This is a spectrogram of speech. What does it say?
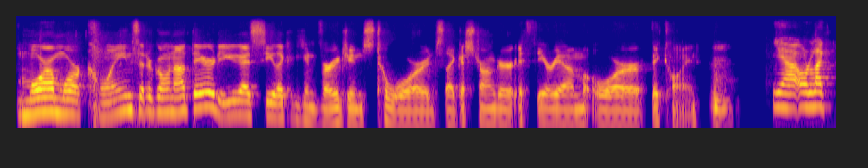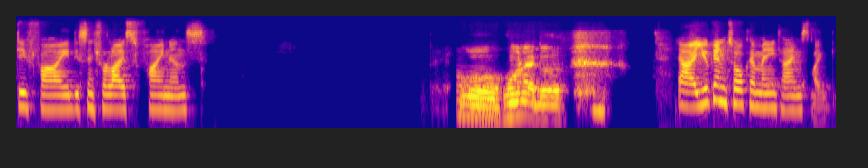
more and more coins that are going out there? Do you guys see like a convergence towards like a stronger Ethereum or Bitcoin? Yeah, or like DeFi, decentralized finance. Oh, wanna go? Yeah, you can talk many times. Like,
